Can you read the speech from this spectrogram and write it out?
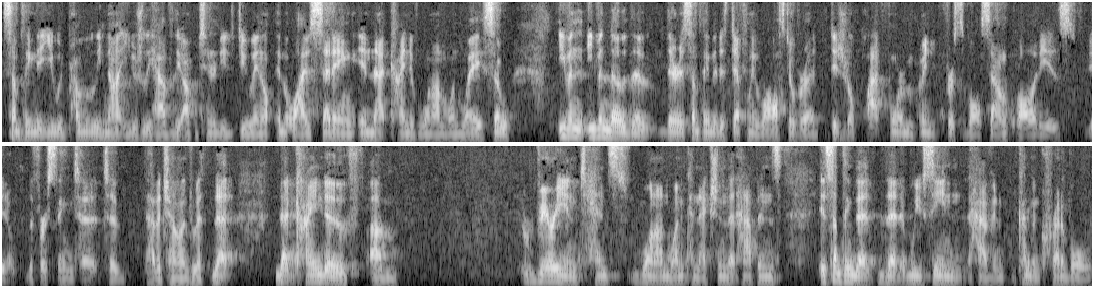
something that you would probably not usually have the opportunity to do in a, in a live setting in that kind of one-on-one way. So even even though the there is something that is definitely lost over a digital platform. I mean, first of all, sound quality is you know the first thing to to have a challenge with that that kind of um, very intense one-on-one connection that happens is something that that we've seen have in, kind of incredible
